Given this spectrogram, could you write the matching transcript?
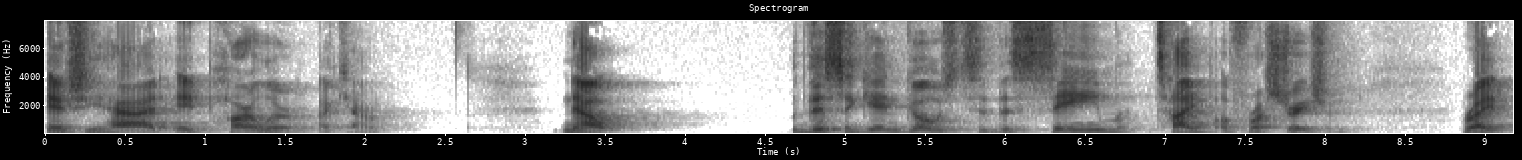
and she had a Parler account. Now, this again goes to the same type of frustration, right?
